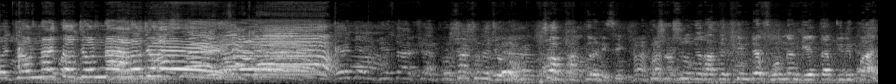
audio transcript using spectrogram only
ওই জন্যই তো জন্য আরও জোরে। প্রশাসনের জন্য সব ভাগ করে নিছে প্রশাসনের জন্য রাতে তিনটে ফোন দেন ডিএটা যদি পায়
